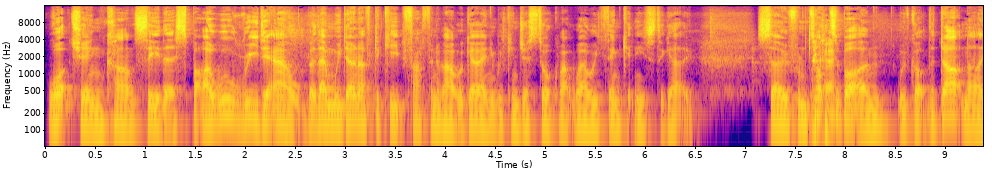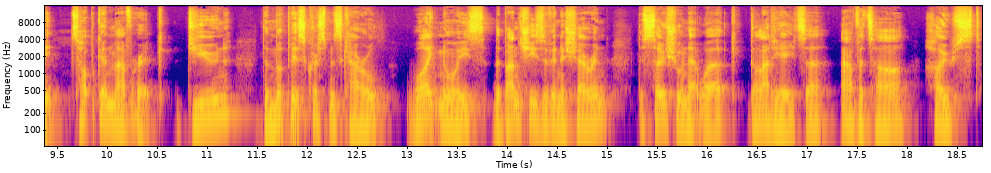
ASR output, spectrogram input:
watching can't see this, but I will read it out, but then we don't have to keep faffing about with going. We can just talk about where we think it needs to go. So from top okay. to bottom, we've got The Dark Knight, Top Gun Maverick, Dune, The Muppets Christmas Carol, White Noise, The Banshees of Inisherin, The Social Network, Gladiator, Avatar, Host,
